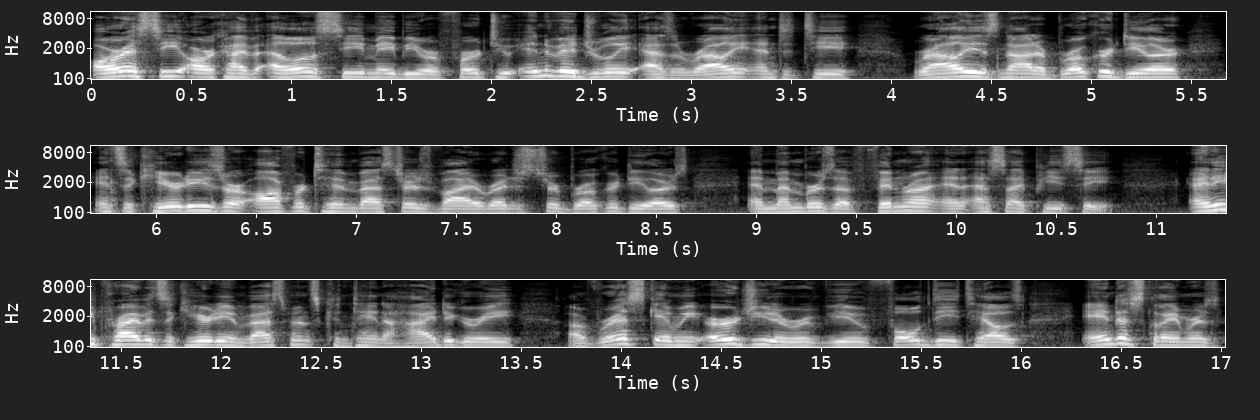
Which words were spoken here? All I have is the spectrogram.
RSC Archive LLC may be referred to individually as a Rally entity. Rally is not a broker dealer, and securities are offered to investors via registered broker dealers and members of FINRA and SIPC. Any private security investments contain a high degree of risk, and we urge you to review full details and disclaimers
